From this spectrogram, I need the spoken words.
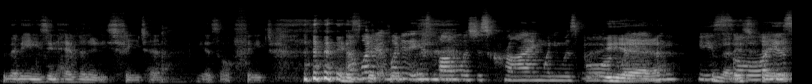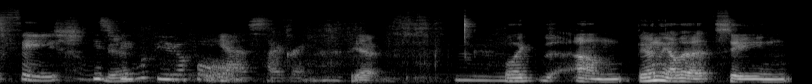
But then he's in heaven and his feet are his has all feet. His what, good what did his mum was just crying when he was born? Yeah, when he and that his saw feet- his feet. His Yeah. feet were beautiful. Yes, I agree. Yeah. Mm. Well, like the- um, the only other scene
